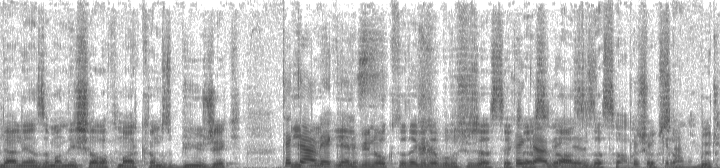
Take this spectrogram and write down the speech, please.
İlerleyen zamanda inşallah markamız büyüyecek. Tekrar iyi bir, bekleriz. İyi bir noktada yine buluşacağız tekrar. Tekrar Sizin bekleriz. ağzınıza sağlık. Çok sağ olun. Buyurun.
